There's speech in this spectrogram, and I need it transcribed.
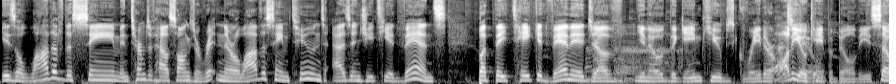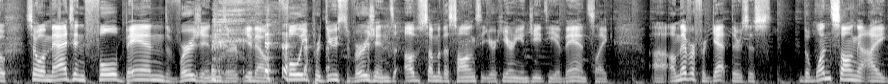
is a lot of the same in terms of how songs are written. There are a lot of the same tunes as in GT Advance, but they take advantage of you know the GameCube's greater That's audio capabilities. So so imagine full band versions or you know fully produced versions of some of the songs that you're hearing in GT Advance. Like uh, I'll never forget. There's this the one song that I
